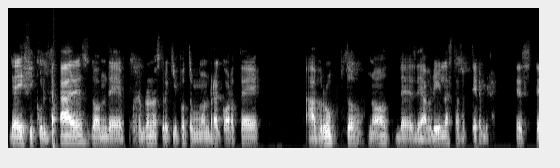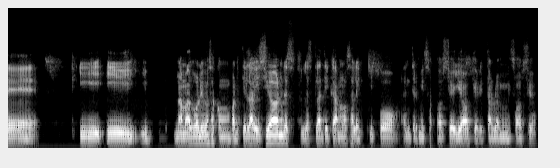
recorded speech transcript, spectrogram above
de dificultades, donde, por ejemplo, nuestro equipo tomó un recorte abrupto, ¿no? Desde abril hasta septiembre. Este, y, y, nada más volvimos a compartir la visión, les, les, platicamos al equipo entre mi socio y yo, que ahorita hablo de mi socio,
